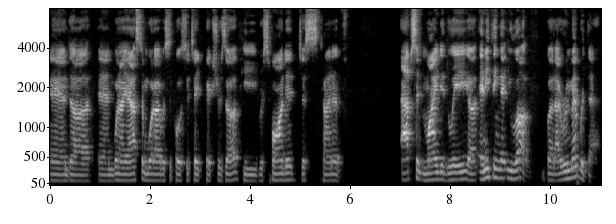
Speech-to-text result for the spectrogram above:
And uh, and when I asked him what I was supposed to take pictures of, he responded just kind of absent-mindedly, uh, anything that you love. But I remembered that,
